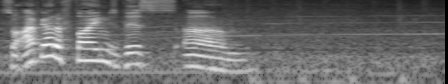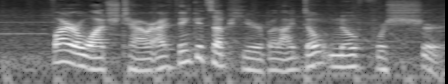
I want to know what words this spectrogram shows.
So I've got to find this um, Firewatch Tower. I think it's up here, but I don't know for sure.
